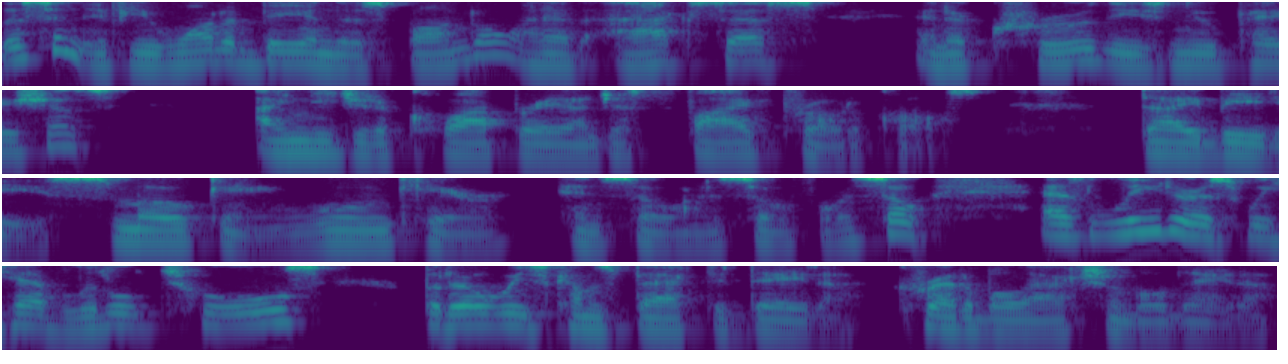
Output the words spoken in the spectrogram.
listen, if you want to be in this bundle and have access and accrue these new patients, I need you to cooperate on just five protocols diabetes, smoking, wound care, and so on and so forth. So, as leaders, we have little tools, but it always comes back to data, credible, actionable data.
